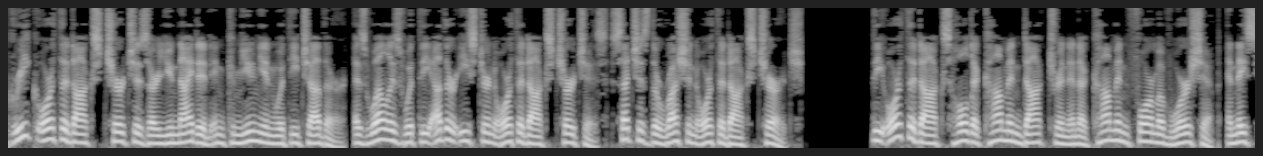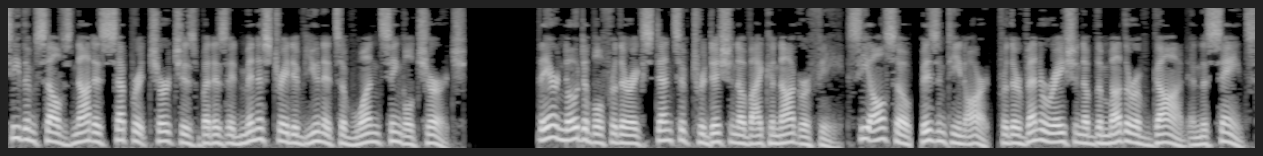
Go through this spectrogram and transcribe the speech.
Greek Orthodox churches are united in communion with each other, as well as with the other Eastern Orthodox churches such as the Russian Orthodox Church. The Orthodox hold a common doctrine and a common form of worship, and they see themselves not as separate churches but as administrative units of one single church. They are notable for their extensive tradition of iconography see also, Byzantine art, for their veneration of the Mother of God and the saints,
